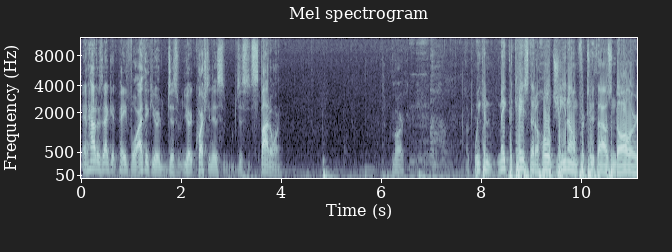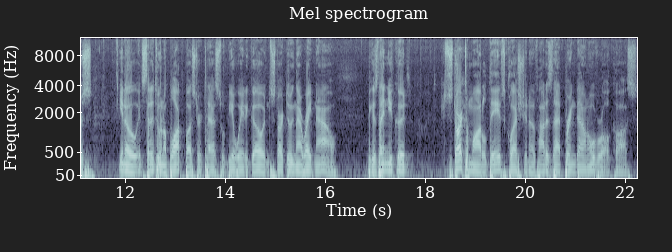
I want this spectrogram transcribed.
and how does that get paid for? I think your just your question is just spot on. Mark? we can make the case that a whole genome for two thousand dollars, you know, instead of doing a blockbuster test, would be a way to go and start doing that right now, because then you could start to model Dave's question of how does that bring down overall costs,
